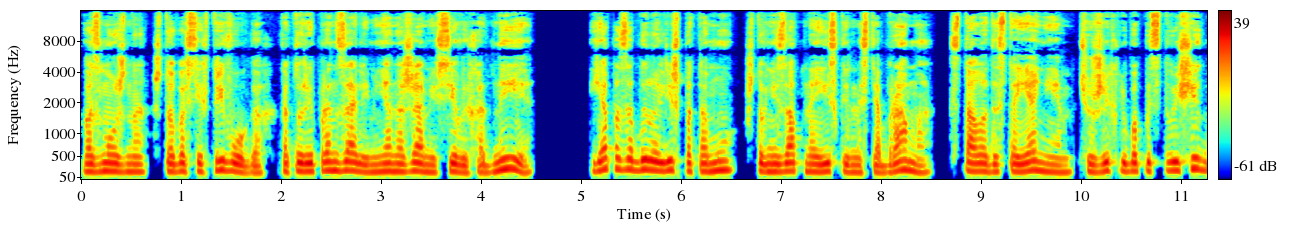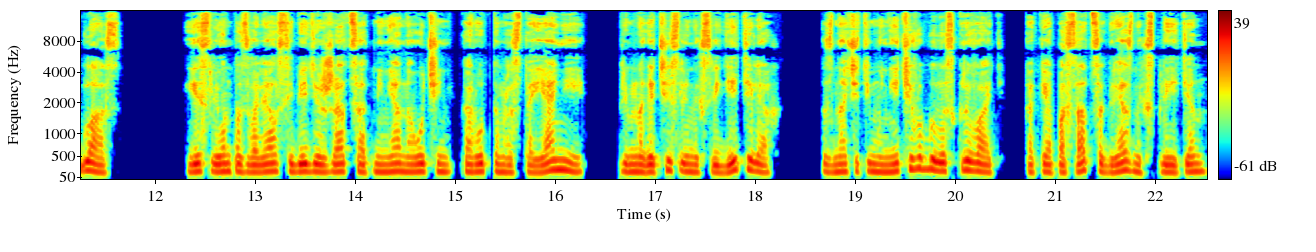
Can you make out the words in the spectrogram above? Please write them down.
Возможно, что обо всех тревогах, которые пронзали меня ножами все выходные, я позабыла лишь потому, что внезапная искренность Абрама стала достоянием чужих любопытствующих глаз. Если он позволял себе держаться от меня на очень коротком расстоянии при многочисленных свидетелях, значит, ему нечего было скрывать, как и опасаться грязных сплетен.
